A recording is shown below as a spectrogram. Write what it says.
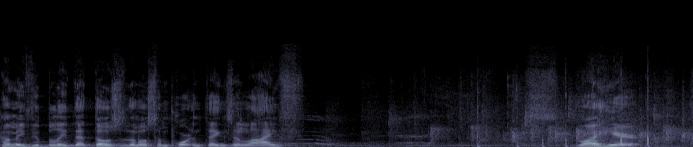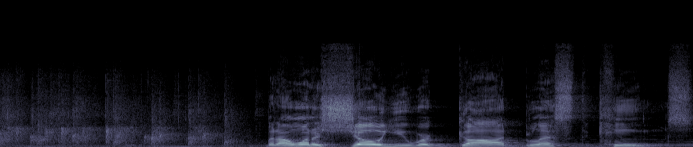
How many of you believe that those are the most important things in life? Right here. But I want to show you where God blessed kings.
